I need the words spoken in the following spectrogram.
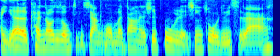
哎呀，看到这种景象，我们当然是不忍心做驴子啦。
